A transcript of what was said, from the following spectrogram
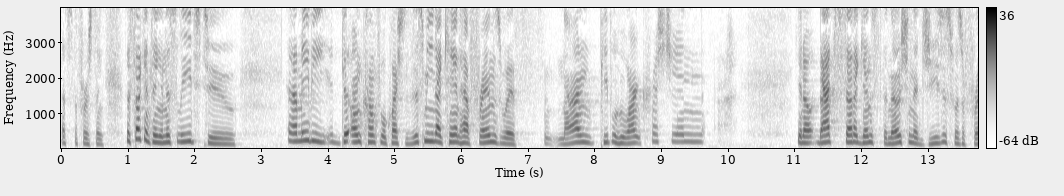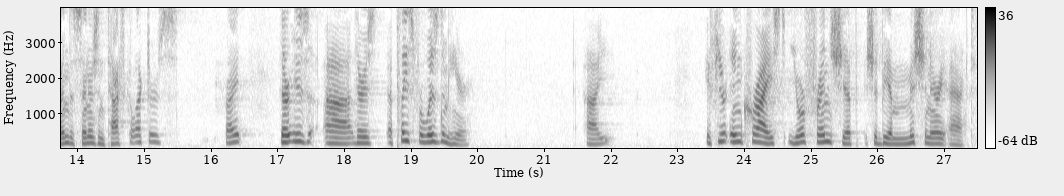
That's the first thing. The second thing, and this leads to Uh, maybe uncomfortable questions. Does this mean I can't have friends with non people who aren't Christian? You know, that's set against the notion that Jesus was a friend to sinners and tax collectors, right? There is, uh, there is a place for wisdom here. Uh, if you're in Christ, your friendship should be a missionary act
